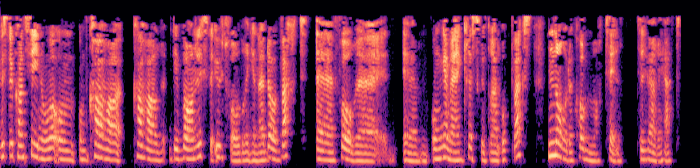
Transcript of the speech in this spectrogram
hvis du kan si noe om, om hva, har, hva har de vanligste utfordringene da vært eh, for eh, eh, unge med en krysskulturell oppvekst når det kommer til tilhørighet?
